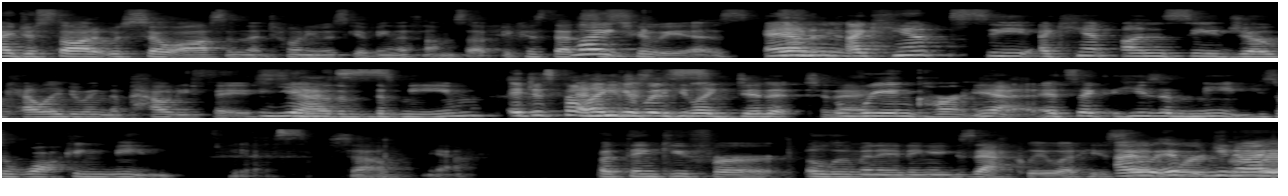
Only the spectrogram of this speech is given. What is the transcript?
I just thought it was so awesome that Tony was giving the thumbs up because that's just who he is. And, and- I can't see I can't unsee Joe Kelly doing the pouty face. Yes. You know, the, the meme. It just felt And like he it just, was he like did it today. reincarnated. yeah, it's like he's a meme. He's a walking meme. yes. So yeah. But thank you for illuminating exactly what he I, said. it- you know. I,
